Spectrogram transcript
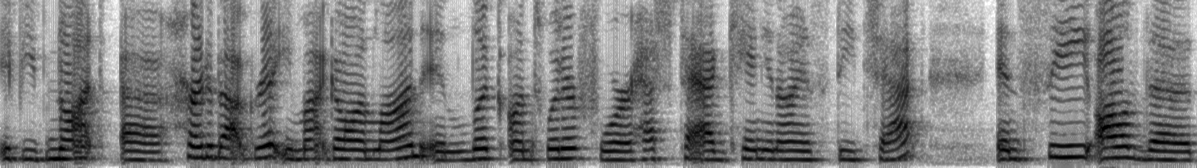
If you've not uh, heard about grit, you might go online and look on Twitter for hashtag Canyon ISD chat and see all of the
